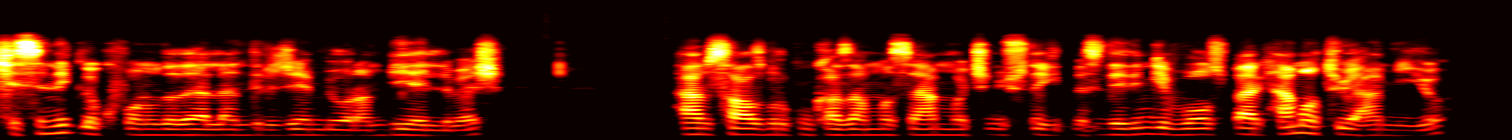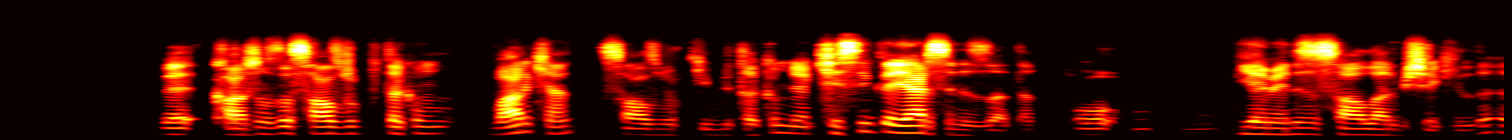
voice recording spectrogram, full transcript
kesinlikle kuponumda değerlendireceğim bir oran 1.55. Hem Salzburg'un kazanması hem maçın üste gitmesi. Dediğim gibi Wolfsberg hem atıyor hem yiyor. Ve karşınızda Salzburg bir takım varken Salzburg gibi bir takım ya kesinlikle yersiniz zaten. O yemenizi sağlar bir şekilde.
